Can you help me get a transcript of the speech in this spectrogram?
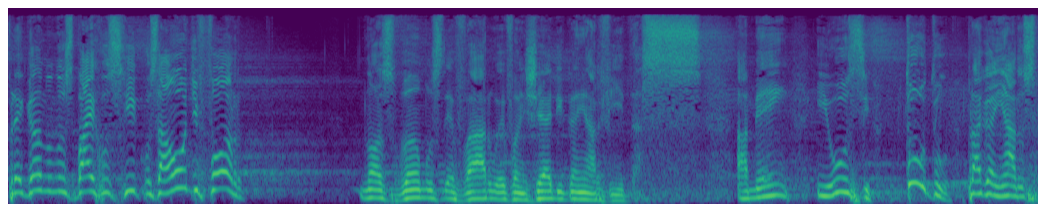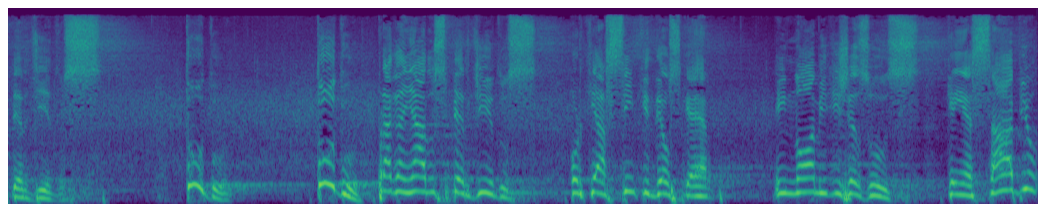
pregando nos bairros ricos, aonde for. Nós vamos levar o evangelho e ganhar vidas. Amém? E use tudo para ganhar os perdidos. Tudo. Tudo para ganhar os perdidos. Porque é assim que Deus quer. em nome de Jesus. Quem é sábio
